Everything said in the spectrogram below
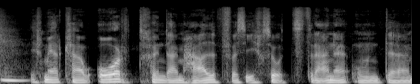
mhm. ich merke auch, Orte können einem helfen, sich so zu trennen und äh,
